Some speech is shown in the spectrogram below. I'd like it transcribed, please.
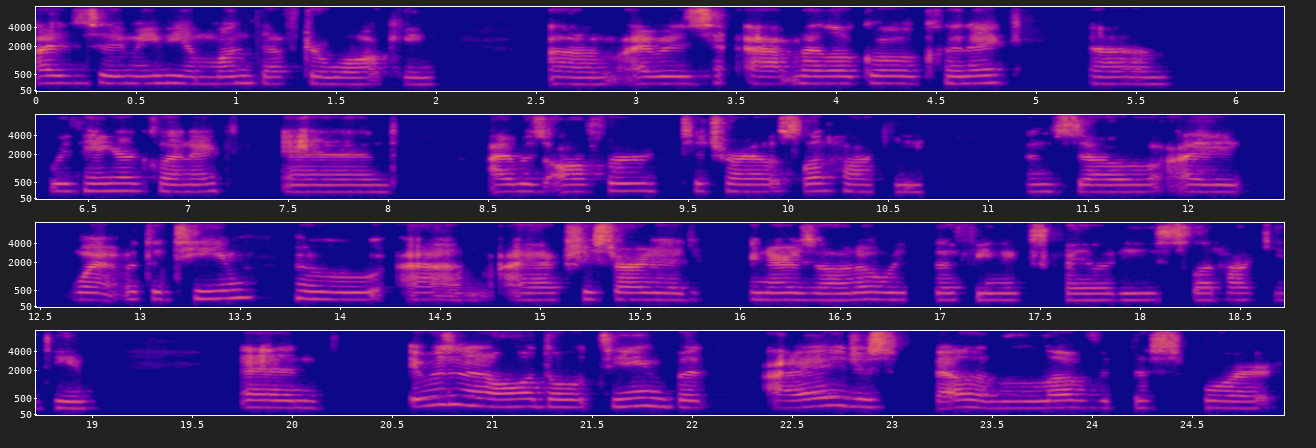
I'd say maybe a month after walking. Um, I was at my local clinic um, with Hanger Clinic, and I was offered to try out sled hockey. And so I went with the team who um, I actually started in Arizona with the Phoenix Coyotes sled hockey team. And it was an all adult team, but I just fell in love with the sport.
